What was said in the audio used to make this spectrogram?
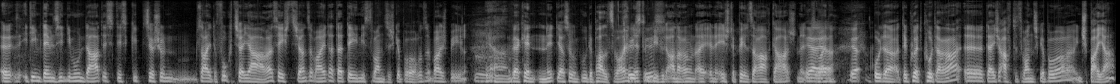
in dem Sinn, die Mundart, das, das gibt es ja schon seit den 50er Jahren, 60er und so weiter. Der Dänen ist 20 geboren zum Beispiel. Ja. Wer kennt ihn nicht? Ja, so ein guter Palzwein, nicht? Und wie viele andere, und eine echte Pilzerach gehascht, nicht? Ja, und so weiter. ja. Oder der Kurt Kutterer, äh, der ist 28 geboren, in Speyer.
